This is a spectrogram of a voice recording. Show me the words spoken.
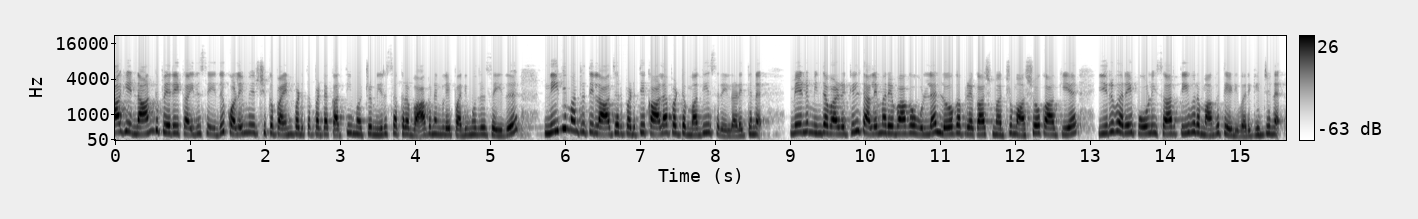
ஆகிய நான்கு பேரை கைது செய்து கொலை முயற்சிக்கு பயன்படுத்தப்பட்ட கத்தி மற்றும் இருசக்கர வாகனங்களை பறிமுதல் செய்து நீதிமன்றத்தில் ஆஜர்படுத்தி காலாப்பட்டு மத்திய சிறையில் அடைத்தனர். மேலும் இந்த வழக்கில் தலைமறைவாக உள்ள லோக பிரகாஷ் மற்றும் அசோக் ஆகிய இருவரை போலீசார் தீவிரமாக தேடி வருகின்றனர்.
